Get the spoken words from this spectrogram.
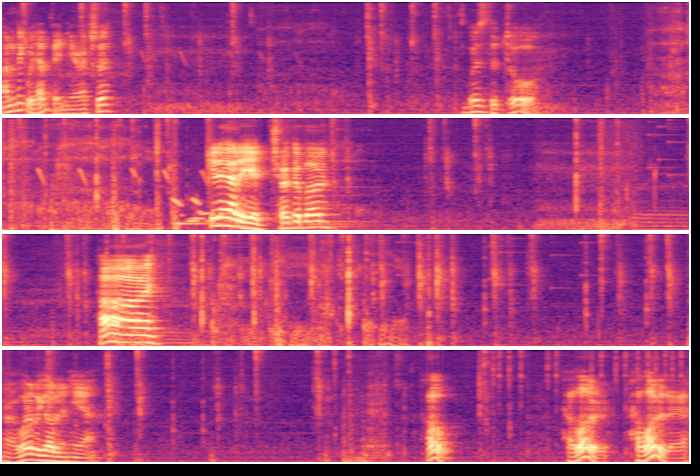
I don't think we have been here, actually. Where's the door? Get out of here, Chocobo. Hi. Alright, what have we got in here? Oh. Hello. Hello there.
